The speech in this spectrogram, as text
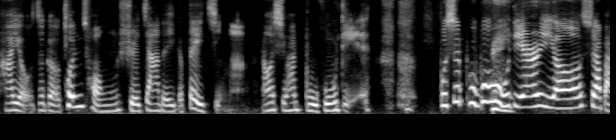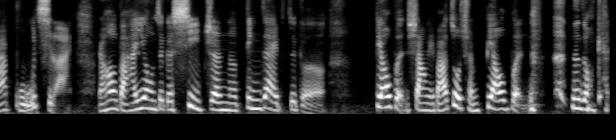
他有这个昆虫学家的一个背景嘛，然后喜欢捕蝴蝶，不是捕捕蝴蝶而已哦，是要把它捕起来，然后把它用这个细针呢钉在这个。标本上面把它做成标本 那种感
